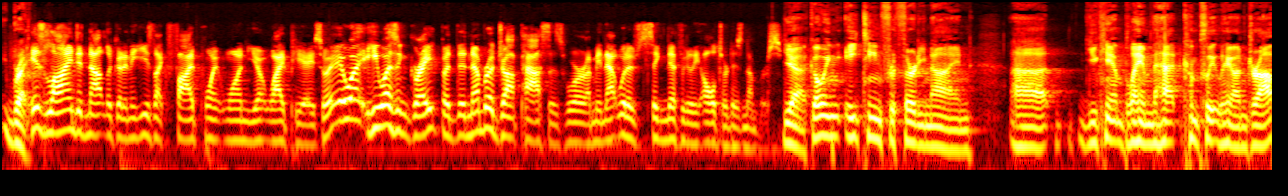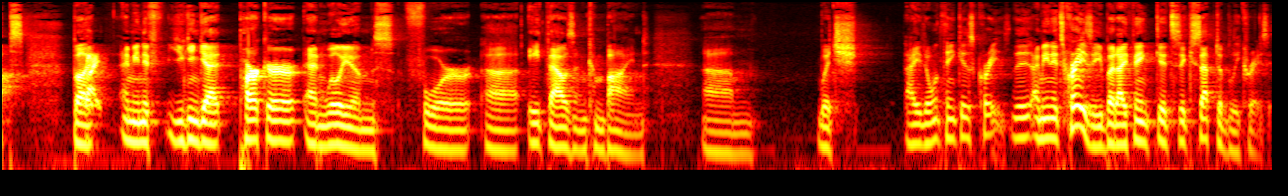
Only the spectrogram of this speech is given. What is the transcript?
right. his line did not look good. I think he's like 5.1 YPA, so it, he wasn't great. But the number of drop passes were, I mean, that would have significantly altered his numbers. Yeah, going 18 for 39, uh, you can't blame that completely on drops. But Right. I mean, if you can get Parker and Williams for uh, 8,000 combined, um, which I don't think is crazy. I mean, it's crazy, but I think it's acceptably crazy.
